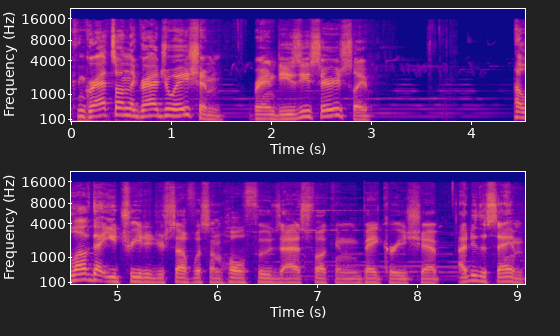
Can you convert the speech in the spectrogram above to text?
Congrats on the graduation, Brandisi. Seriously. I love that you treated yourself with some Whole Foods ass fucking bakery shit. I do the same.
